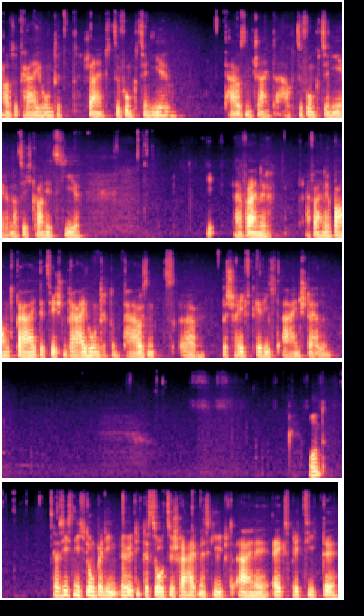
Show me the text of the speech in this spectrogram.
Also 300 scheint zu funktionieren, 1000 scheint auch zu funktionieren. Also ich kann jetzt hier auf einer, auf einer Bandbreite zwischen 300 und 1000 ähm, das Schriftgewicht einstellen. Und das ist nicht unbedingt nötig, das so zu schreiben. Es gibt eine explizite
